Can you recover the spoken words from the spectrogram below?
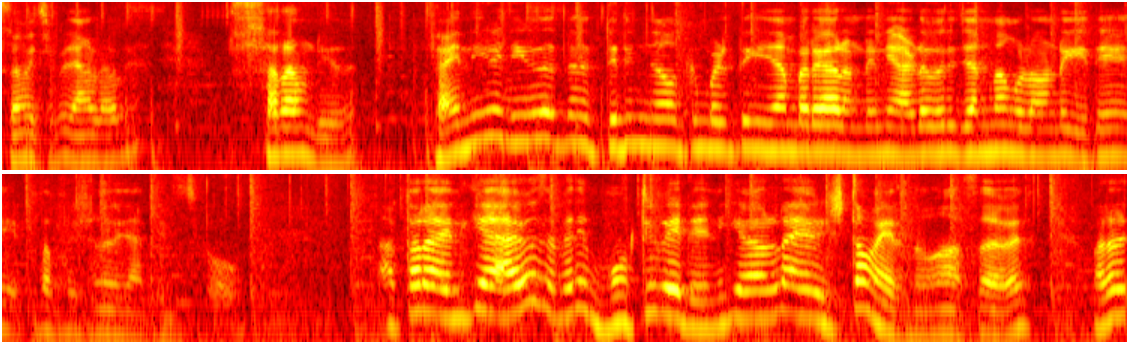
ശ്രമിച്ചപ്പോൾ ഞങ്ങൾ അവരെ സറൗണ്ട് ചെയ്ത്. സൈനിക ജീവിതത്തിന് തിരിഞ്ഞ് നോക്കുമ്പോഴത്തേക്ക് ഞാൻ പറയാറുണ്ട് ഇനി അടുത്തൊരു ജന്മം കൂടെ ഉണ്ട് ഇതേ പ്രൊഫഷനിൽ ഞാൻ തിരിച്ചു പോകും. അത്ര എനിക്ക് ഐ വാസ് വെരി മോട്ടിവേറ്റഡ് എനിക്ക് വളരെ ഇഷ്ടമായിരുന്നു ആ സർവീസ് വളരെ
